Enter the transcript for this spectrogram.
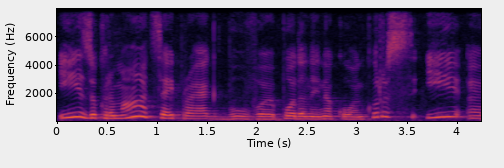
І, зокрема, цей проект був поданий на конкурс і е,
